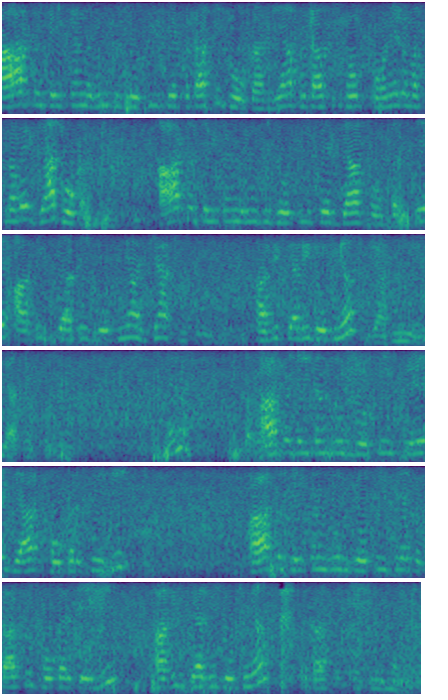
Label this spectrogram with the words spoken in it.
आत्म चैतन्य रूप ज्योति से प्रकाशित होकर, यहाँ प्रकाशित होने का मतलब है ज्ञात होकर। आत्म चैतन्य रूप ज्योति से ज्ञात होकर के आदित्यादि ज्योतियाँ ज्ञात होती है। आदित्यादि ज्योतियाँ ज्ञात होती है। ना? तो आत्म चैतन्य रूप ज्योति से ज्ञात होकर के ही आत्म चैतन्य रूप ज्योति से प्रकाशित होकर के ही आदित्यादि ज्योतियाँ प्रकाशित होती है।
